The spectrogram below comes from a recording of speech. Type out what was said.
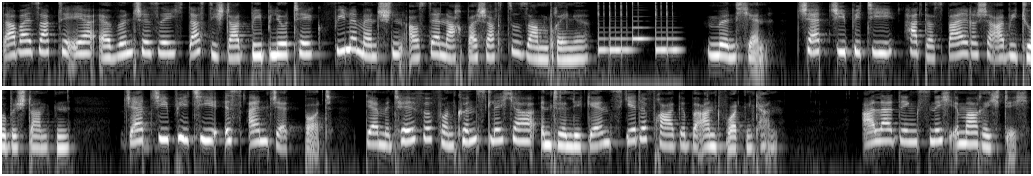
Dabei sagte er, er wünsche sich, dass die Stadtbibliothek viele Menschen aus der Nachbarschaft zusammenbringe. München. ChatGPT hat das bayerische Abitur bestanden. ChatGPT ist ein Jetbot, der mit Hilfe von künstlicher Intelligenz jede Frage beantworten kann. Allerdings nicht immer richtig.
